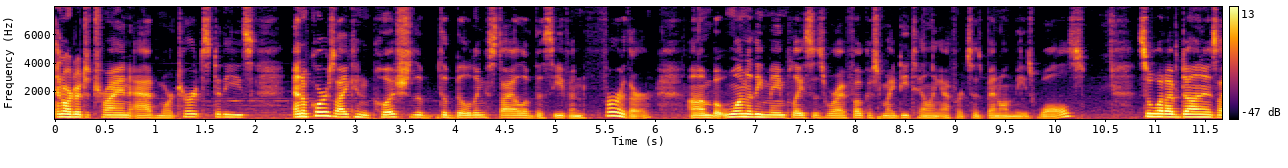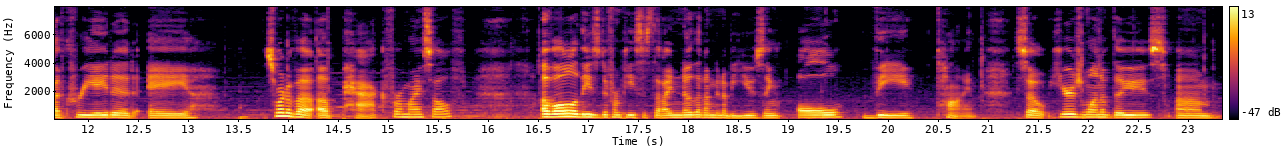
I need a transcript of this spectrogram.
In order to try and add more turrets to these. And of course I can push the, the building style of this even further, um, but one of the main places where I focused my detailing efforts has been on these walls. So what I've done is I've created a sort of a, a pack for myself of all of these different pieces that I know that I'm going to be using all the time. So here's one of these. Um,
